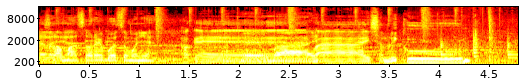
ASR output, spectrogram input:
selamat ya. sore buat semuanya Oke, Oke, bye. bye, assalamualaikum.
